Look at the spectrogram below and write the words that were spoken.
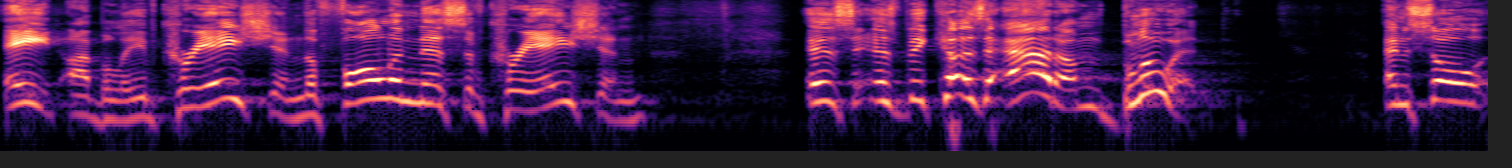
8, I believe. Creation, the fallenness of creation, is, is because Adam blew it. And so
